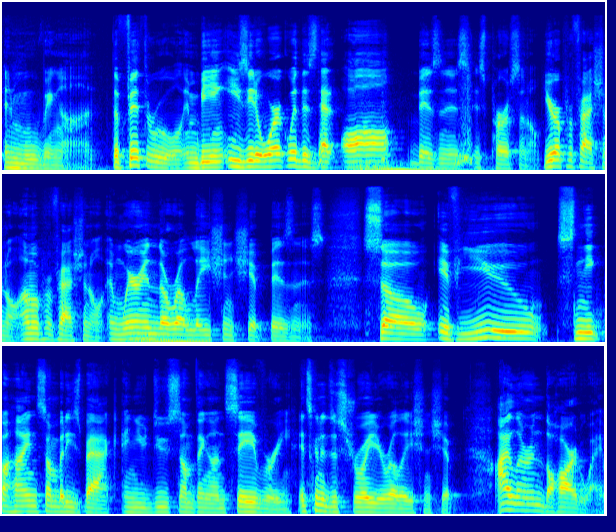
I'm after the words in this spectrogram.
and moving on. The fifth rule in being easy to work with is that all business is personal. You're a professional, I'm a professional, and we're in the relationship business. So if you sneak behind somebody's back and you do something unsavory, it's to destroy your relationship. I learned the hard way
